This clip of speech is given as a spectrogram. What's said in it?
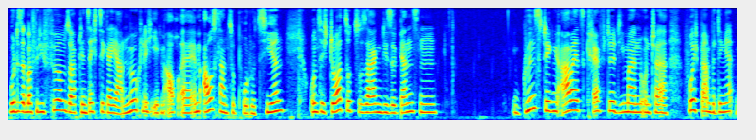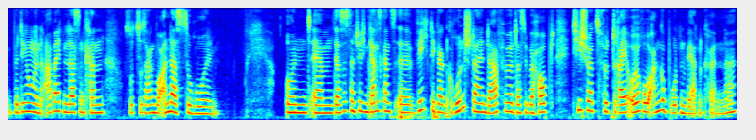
wurde es aber für die Firmen so ab den 60er Jahren möglich, eben auch äh, im Ausland zu produzieren und sich dort sozusagen diese ganzen günstigen Arbeitskräfte, die man unter furchtbaren Beding Bedingungen arbeiten lassen kann, sozusagen woanders zu holen. Und ähm, das ist natürlich ein ganz, ganz äh, wichtiger Grundstein dafür, dass überhaupt T-Shirts für drei Euro angeboten werden können. Ne?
